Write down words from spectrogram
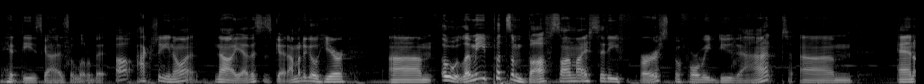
hit these guys a little bit. Oh actually you know what? No yeah this is good. I'm gonna go here um oh let me put some buffs on my city first before we do that. Um and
